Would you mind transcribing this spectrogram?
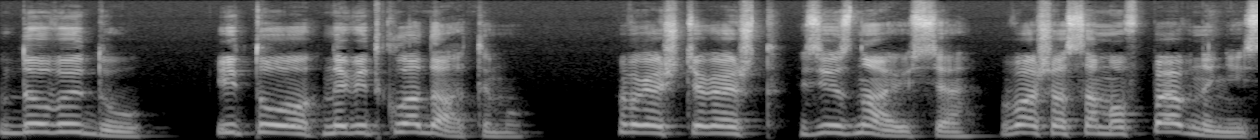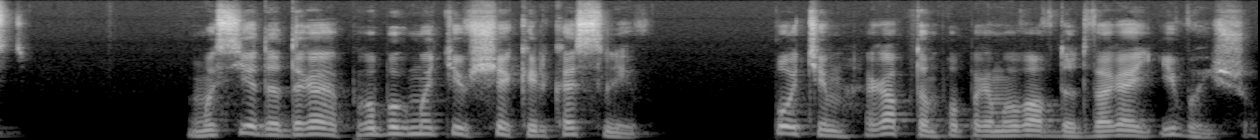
Доведу, і то не відкладатиму. Врешті-решт, зізнаюся, ваша самовпевненість. Мосьє Дедре пробурмотів ще кілька слів, потім раптом попрямував до дверей і вийшов.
